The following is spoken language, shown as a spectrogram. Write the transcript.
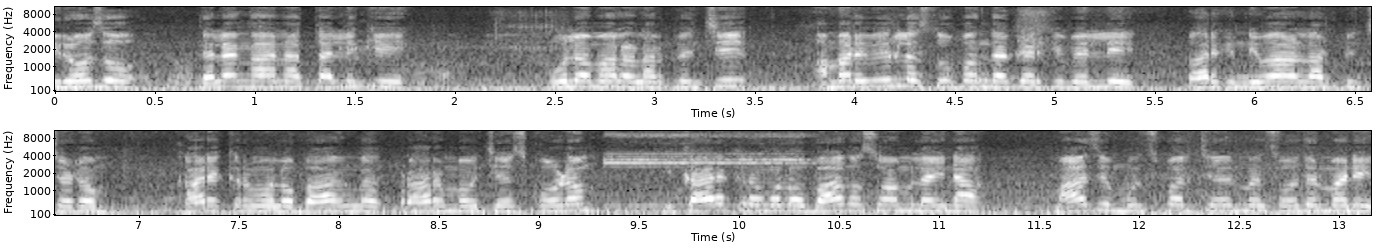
ఈరోజు తెలంగాణ తల్లికి పూలమాలను అర్పించి అమరవీరుల స్థూపం దగ్గరికి వెళ్ళి వారికి నివాళులు అర్పించడం కార్యక్రమంలో భాగంగా ప్రారంభం చేసుకోవడం. ఈ కార్యక్రమంలో భాగస్వాములైన మాజీ మున్సిపల్ చైర్మన్ సోదరిమణి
